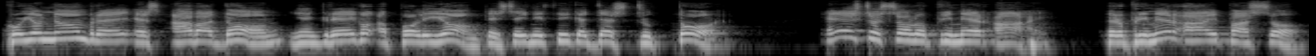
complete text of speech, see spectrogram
cuyo nombre es Abadón y en griego Apolión, que significa destructor. Esto es solo primer ay, pero primer ay pasó.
